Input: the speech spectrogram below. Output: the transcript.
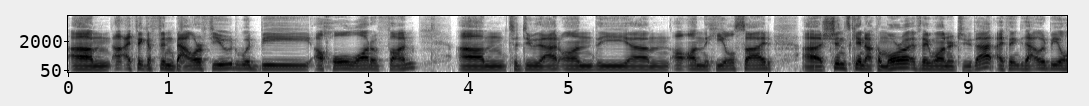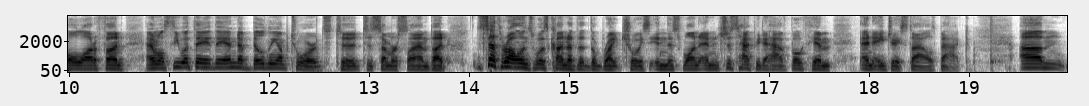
Um, I think a Finn Balor feud would be a whole lot of fun. Um, to do that on the um, on the heel side, uh, Shinsuke Nakamura, if they wanted to do that, I think that would be a whole lot of fun, and we'll see what they, they end up building up towards to, to SummerSlam. But Seth Rollins was kind of the, the right choice in this one, and it's just happy to have both him and AJ Styles back. Um,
